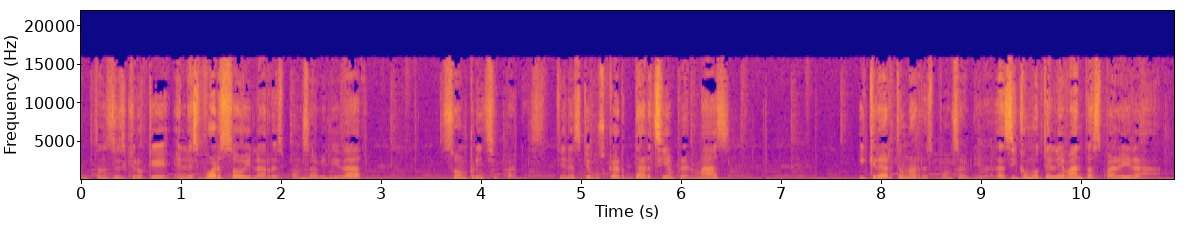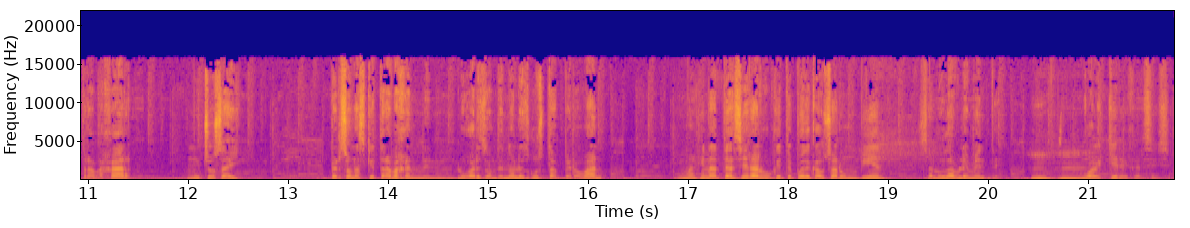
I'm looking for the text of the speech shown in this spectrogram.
Entonces creo que el esfuerzo y la responsabilidad son principales. Tienes que buscar dar siempre el más y crearte una responsabilidad. Así como te levantas para ir a trabajar, muchos hay personas que trabajan en lugares donde no les gusta, pero van. Imagínate hacer algo que te puede causar un bien saludablemente. Cualquier ejercicio.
